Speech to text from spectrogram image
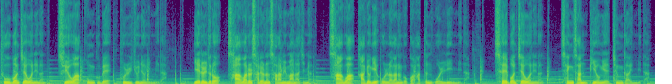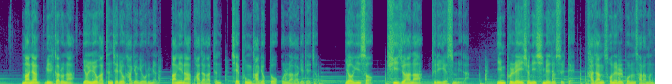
두 번째 원인은 수요와 공급의 불균형입니다. 예를 들어 사과를 사려는 사람이 많아지면 사과 가격이 올라가는 것과 같은 원리입니다. 세 번째 원인은 생산 비용의 증가입니다. 만약 밀가루나 연료 같은 재료 가격이 오르면 빵이나 과자 같은 제품 가격도 올라가게 되죠. 여기서 퀴즈 하나 드리겠습니다. 인플레이션이 심해졌을 때 가장 손해를 보는 사람은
